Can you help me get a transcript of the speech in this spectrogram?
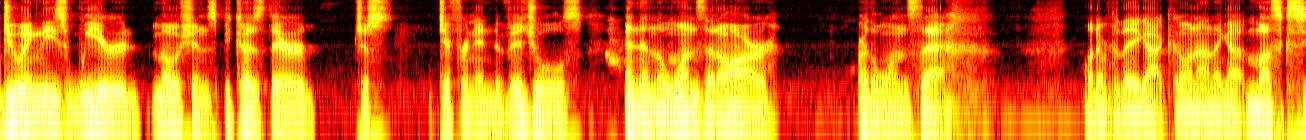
doing these weird motions because they're just different individuals. And then the ones that are are the ones that whatever they got going on. They got musk's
